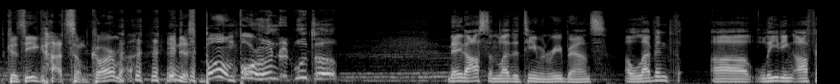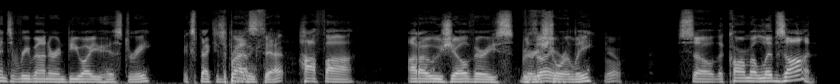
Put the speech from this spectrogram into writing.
because he got some karma. he just boom four hundred. What's up? Nate Austin led the team in rebounds. 11th uh, leading offensive rebounder in BYU history. Expected to Surprising pass stat. Hafa Araujo very, very Brazilian. shortly. Yeah. So the karma lives on.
